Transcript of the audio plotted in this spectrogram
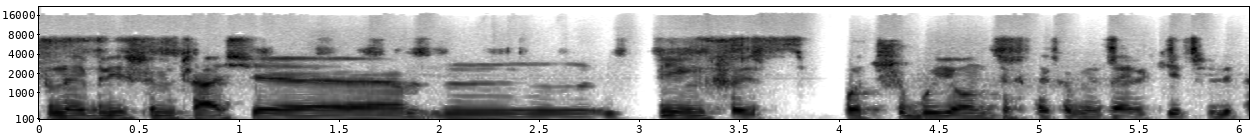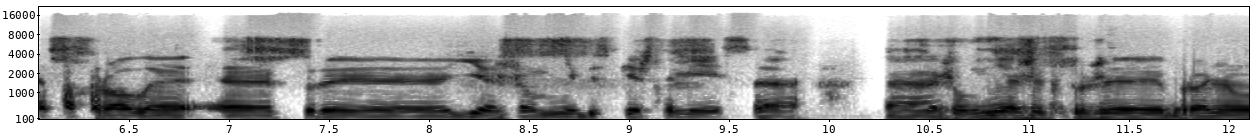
w najbliższym czasie mm, większość potrzebujących te kamizelki, czyli te patrole, które jeżdżą w niebezpieczne miejsca, żołnierze, którzy bronią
